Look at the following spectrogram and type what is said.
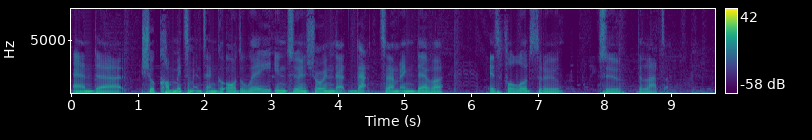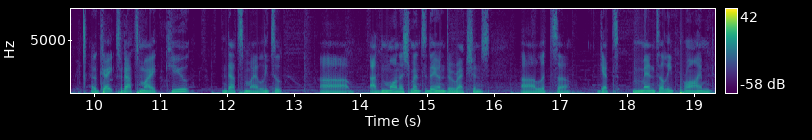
and uh, show commitment and go all the way into ensuring that that um, endeavor is followed through to the latter. Okay, so that's my cue. That's my little uh, admonishment today on directions. Uh, let's uh, get mentally primed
